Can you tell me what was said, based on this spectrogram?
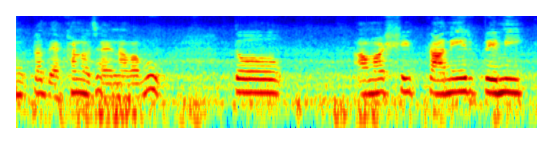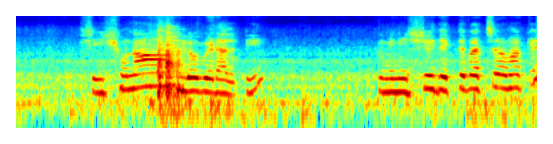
মুখটা দেখানো যায় না বাবু। তো আমার সেই প্রাণের প্রেমিক সেই সোনা সোনাগুলো বেড়ালটি তুমি নিশ্চয়ই দেখতে পাচ্ছ আমাকে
